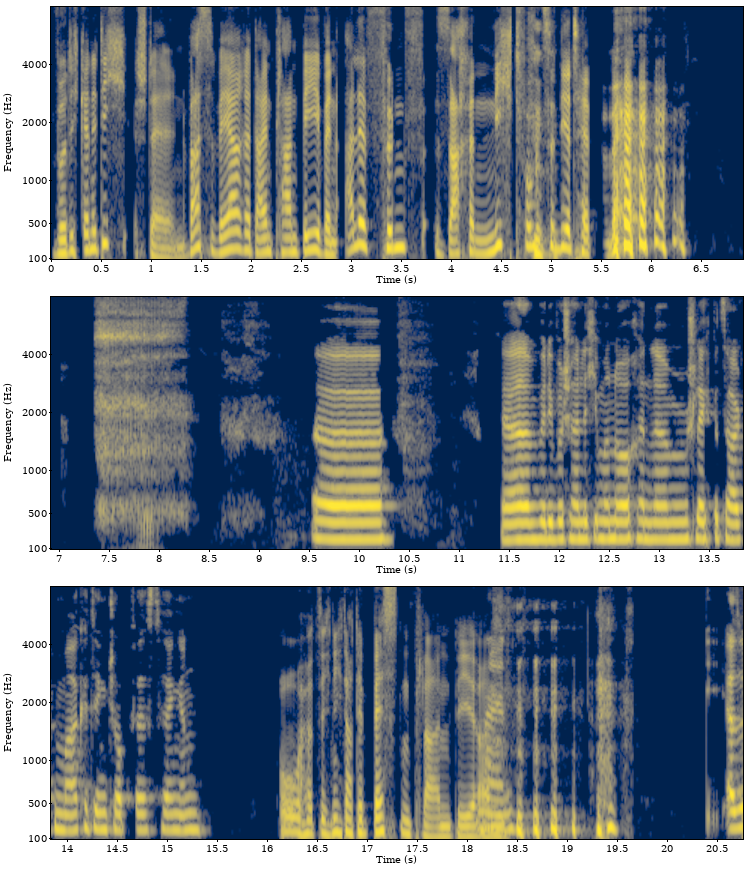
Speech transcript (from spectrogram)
würde ich gerne dich stellen. Was wäre dein Plan B, wenn alle 5 Sachen nicht funktioniert hätten? Äh, ja, würde ich wahrscheinlich immer noch in 'nem schlecht bezahlten Marketingjob festhängen. Oh, hört sich nicht nach dem besten Plan B an. Nein. Also,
